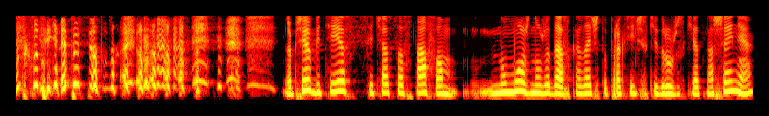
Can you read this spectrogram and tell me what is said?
Откуда я это все знаю? Вообще BTS сейчас со Стафом, ну, можно уже, да, сказать, что практически дружеские отношения,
